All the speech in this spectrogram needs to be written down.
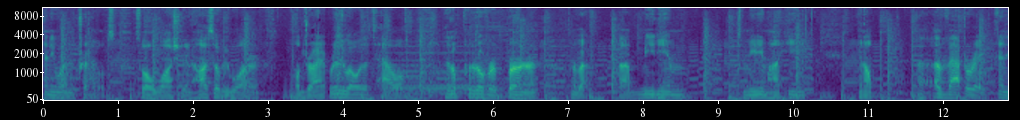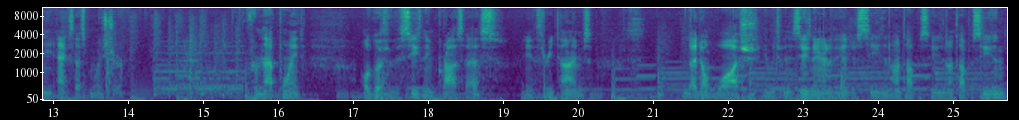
anywhere in the travels. So I'll wash it in hot soapy water. I'll dry it really well with a towel. Then I'll put it over a burner on about uh, medium to medium high heat, and I'll uh, evaporate any excess moisture. From that point, I'll go through the seasoning process, you know, three times. I don't wash in between the seasoning or anything. I just season on top of season on top of season.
